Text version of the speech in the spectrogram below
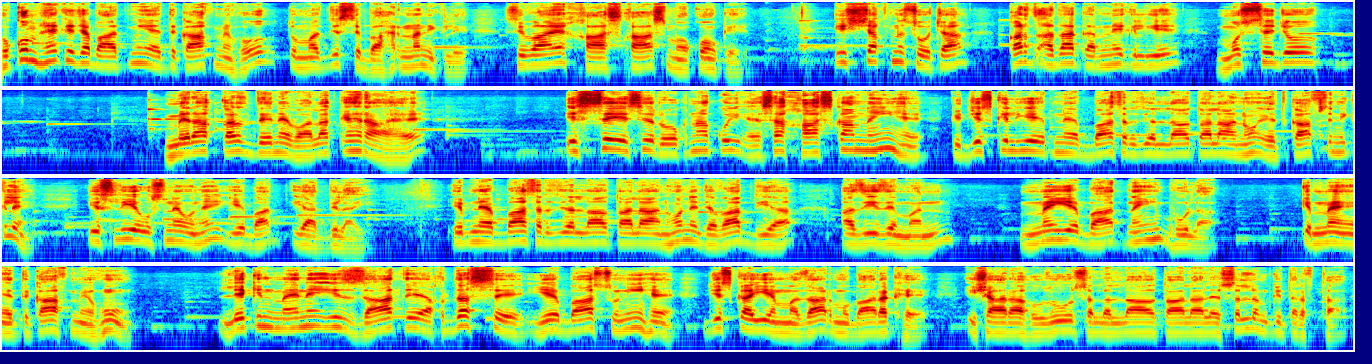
حکم ہے کہ جب آدمی اعتکاف میں ہو تو مسجد سے باہر نہ نکلے، سوائے خاص خاص موقعوں کے۔ اس شخص نے سوچا، قرض ادا کرنے کے لیے مجھ سے جو میرا قرض دینے والا کہہ رہا ہے، اس سے اسے روکنا کوئی ایسا خاص کام نہیں ہے کہ جس کے لیے اپنے عباس رضی اللہ تعالیٰ عنہ اعتکاف سے نکلیں۔ اس لیے اس نے انہیں یہ بات یاد دلائی۔ ابن عباس رضی اللہ تعالیٰ عنہ نے جواب دیا، عزیز من، میں یہ بات نہیں بھولا کہ میں اعتکاف میں ہوں، لیکن میں نے اس ذات اقدس سے یہ بات سنی ہے جس کا یہ مزار مبارک ہے۔ اشارہ حضور صلی اللہ تعالیٰ علیہ وسلم کی طرف تھا۔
